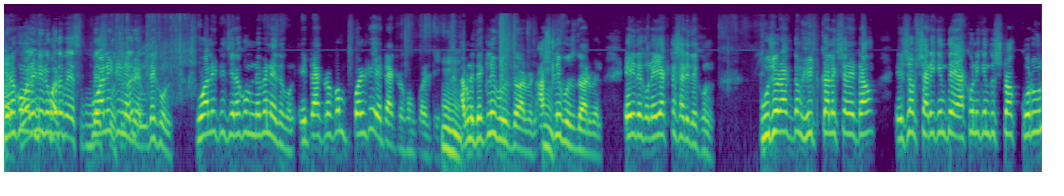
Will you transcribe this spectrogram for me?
যেরকম কোয়ালিটি নেবেন দেখুন কোয়ালিটি যেরকম নেবেন এই দেখুন এটা একরকম কোয়ালিটি এটা একরকম কোয়ালিটি আপনি দেখলেই বুঝতে পারবেন আসলেই বুঝতে পারবেন। এই দেখুন এই একটা শাড়ি দেখুন পুজোর একদম হিট কালেকশন এটাও। এইসব শাড়ি কিন্তু এখনই কিন্তু স্টক করুন।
